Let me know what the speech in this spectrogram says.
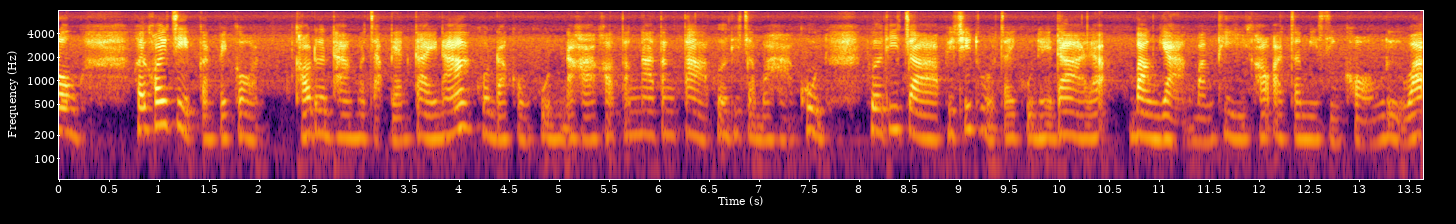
ลง ค่อยๆ จีบกันไปก่อน เขาเดินทางมาจากแดนไกลนะ คนรักของคุณนะคะ เขาตั้งหน้าตั้งตาเพื่อที่จะมาหาคุณ เพื่อที่จะพิชิตหัวใจคุณให้ได้และบางอย่างบางทีเขาอาจจะมีสิ่งของหรือว่า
